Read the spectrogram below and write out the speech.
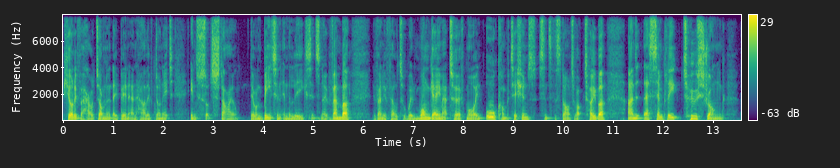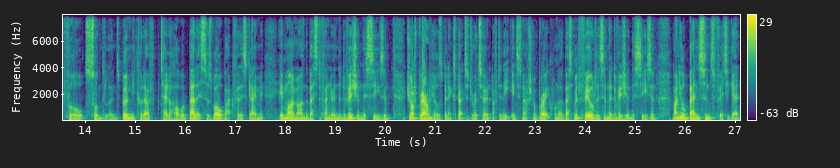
purely for how dominant they've been and how they've done it in such style. They're unbeaten in the league since November. They've only failed to win one game at Turf Moor in all competitions since the start of October, and they're simply too strong for Sunderland. Burnley could have Taylor Harwood Bellis as well back for this game. In my mind, the best defender in the division this season. Josh Brownhill's been expected to return after the international break, one of the best midfielders in the division this season. Manuel Benson's fit again.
